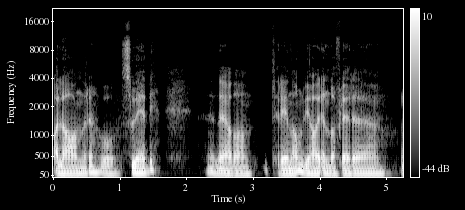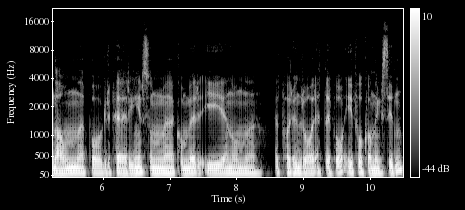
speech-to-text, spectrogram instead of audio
alanere og suebi. Eh, Det er da tre navn. Vi har enda flere navn på grupperinger som eh, kommer i noen, et par hundre år etterpå, i folkevandringstiden.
